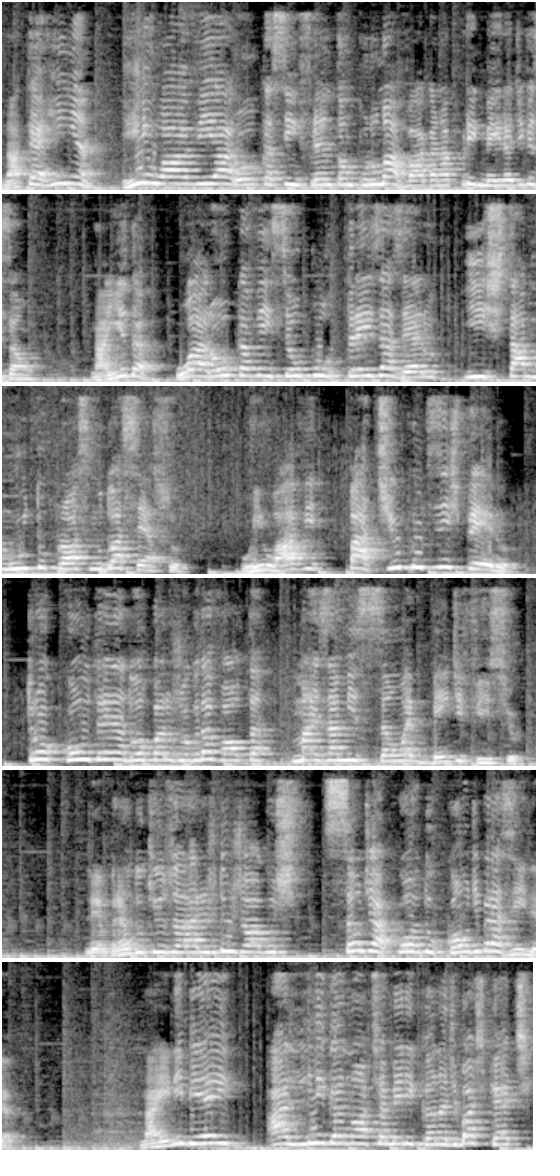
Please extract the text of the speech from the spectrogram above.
Na terrinha, Rio Ave e Arouca se enfrentam por uma vaga na primeira divisão. Na ida, o Arouca venceu por 3 a 0 e está muito próximo do acesso. O Rio Ave partiu para o desespero, trocou o treinador para o jogo da volta, mas a missão é bem difícil. Lembrando que os horários dos jogos são de acordo com o de Brasília. Na NBA, a Liga Norte-Americana de Basquete,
